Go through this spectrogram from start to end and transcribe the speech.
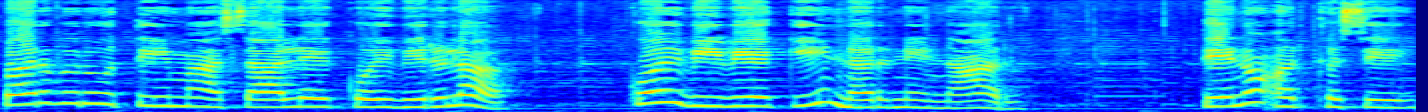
પર્વૃતિમાં સાલે કોઈ વિરલા, કોઈ વિવેકી નરને નાર. તેનો અર્થ છે,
